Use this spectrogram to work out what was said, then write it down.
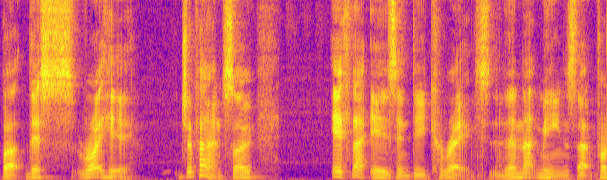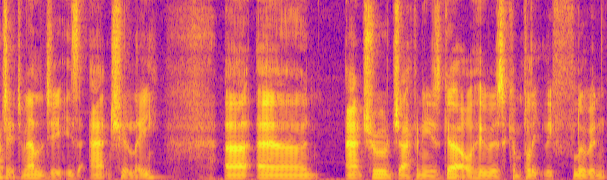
but this right here, Japan. So if that is indeed correct, then that means that Projekt Melody is actually uh, an actual Japanese girl who is completely fluent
